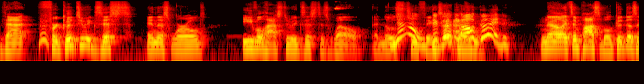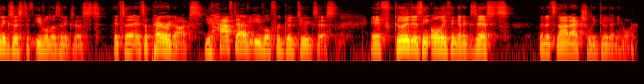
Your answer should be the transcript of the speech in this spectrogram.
That hmm. for good to exist in this world, evil has to exist as well. And those No, two things could be have all good. No, it's impossible. Good doesn't exist if evil doesn't exist. It's a it's a paradox. You have to have evil for good to exist. If good is the only thing that exists, then it's not actually good anymore.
